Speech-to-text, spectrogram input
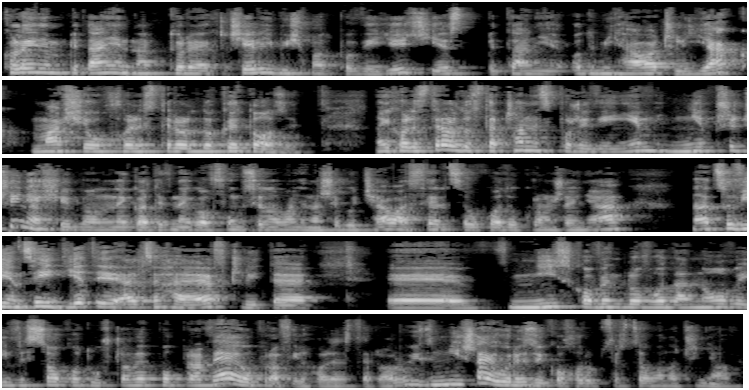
Kolejnym pytaniem, na które chcielibyśmy odpowiedzieć, jest pytanie od Michała, czyli jak ma się cholesterol do ketozy? No i cholesterol dostarczany z pożywieniem nie przyczynia się do negatywnego funkcjonowania naszego ciała, serca, układu krążenia. No a co więcej, diety LCHF, czyli te e, niskowęglowodanowe i wysokotłuszczowe poprawiają profil cholesterolu i zmniejszają ryzyko chorób sercowo-naczyniowych.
